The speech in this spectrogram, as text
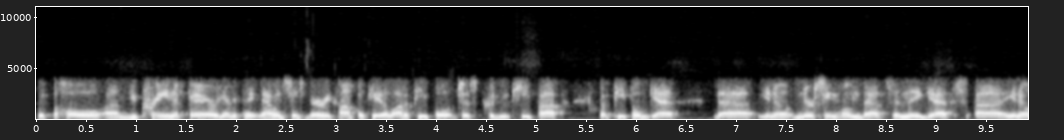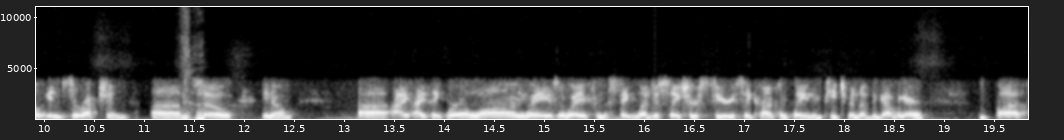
with the whole um, Ukraine affair and everything, that was just very complicated. A lot of people just couldn't keep up. But people get the you know nursing home deaths, and they get uh, you know insurrection. Um, so you know. Uh, I, I think we're a long ways away from the state legislature seriously contemplating impeachment of the governor. But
